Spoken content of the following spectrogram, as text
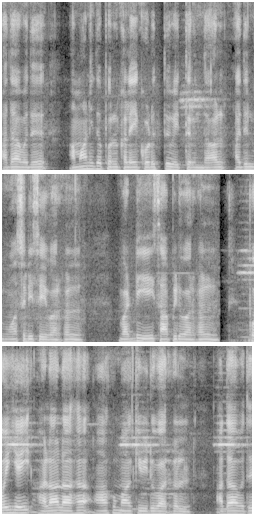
அதாவது அமானித பொருட்களை கொடுத்து வைத்திருந்தால் அதில் மோசடி செய்வார்கள். வட்டியை சாப்பிடுவார்கள். பொய்யை ஹலாலாக ஆகுமாக்கி விடுவார்கள். அதாவது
